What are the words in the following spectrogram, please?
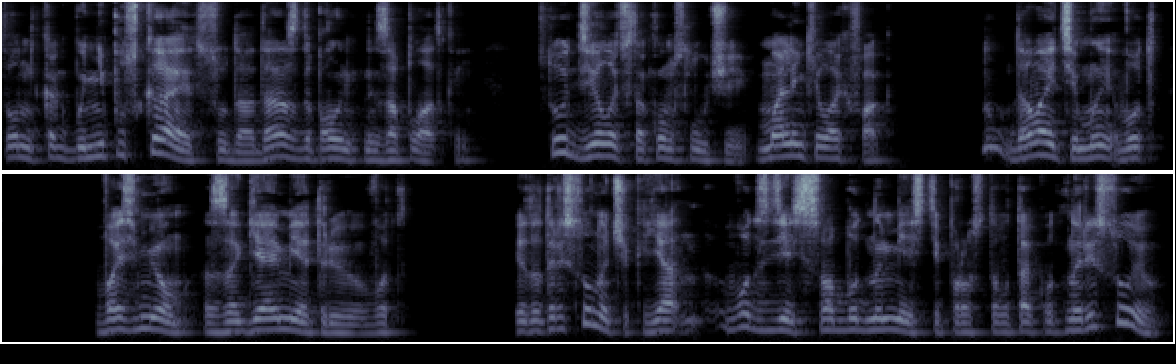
он как бы не пускает сюда, да, с дополнительной заплаткой. Что делать в таком случае? Маленький лайфхак. Ну, давайте мы вот возьмем за геометрию вот этот рисуночек, я вот здесь в свободном месте просто вот так вот нарисую.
